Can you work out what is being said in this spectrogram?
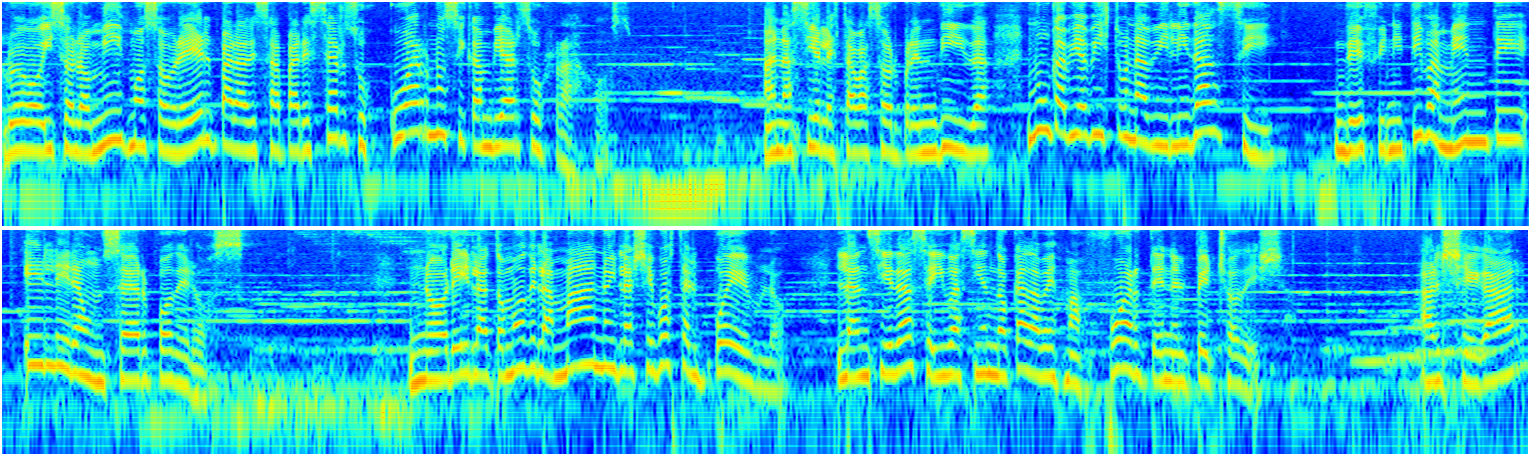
Luego hizo lo mismo sobre él para desaparecer sus cuernos y cambiar sus rasgos. Anaciel estaba sorprendida, nunca había visto una habilidad así. Definitivamente él era un ser poderoso. Noré la tomó de la mano y la llevó hasta el pueblo. La ansiedad se iba haciendo cada vez más fuerte en el pecho de ella. Al llegar,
